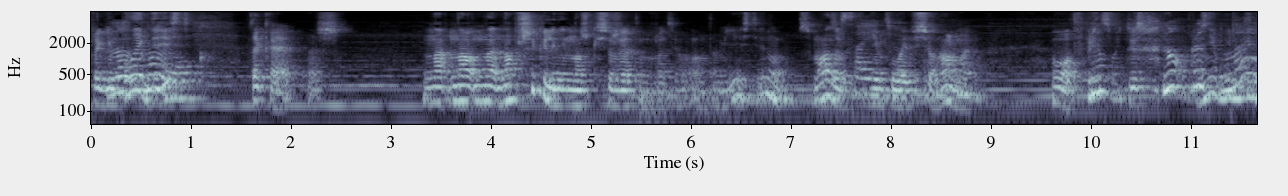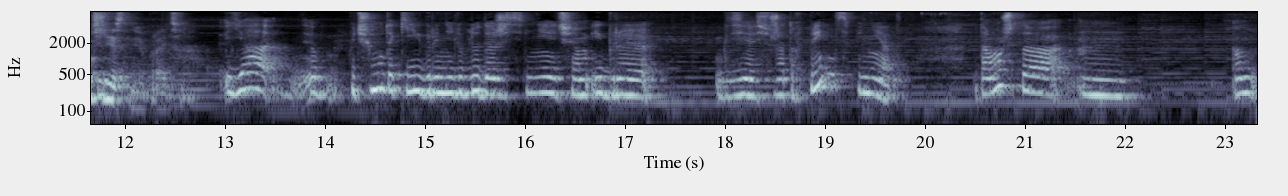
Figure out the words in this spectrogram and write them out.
Про Ну, геймплей, ну, где есть такая, знаешь, на, на, на, напшикали немножко сюжетом, вроде он там есть, и ну, смазывают Сойдет. геймплей, все нормально. Вот, в принципе, то есть Ну, просто, мне будет интересно ее пройти. Я э, почему такие игры не люблю даже сильнее, чем игры, где сюжета в принципе нет. Потому что он,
